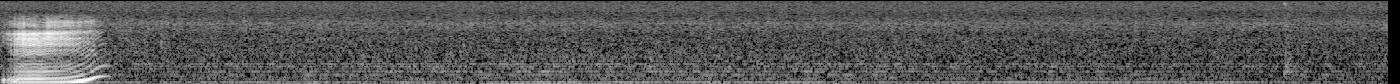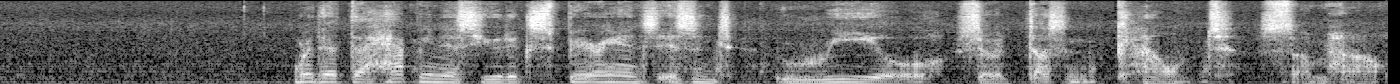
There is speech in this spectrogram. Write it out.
Hmm? Or that the happiness you'd experience isn't real, so it doesn't count somehow.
